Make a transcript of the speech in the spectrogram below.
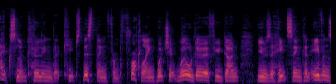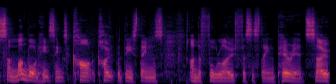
excellent cooling that keeps this thing from throttling, which it will do if you don't use a heatsink, and even some motherboard heatsinks can't cope with these things under full load for sustained periods. So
